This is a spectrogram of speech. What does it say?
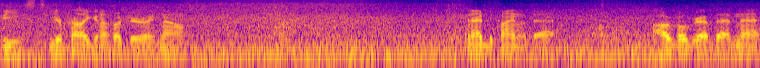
beast. You're probably gonna hook her right now. And I'd be fine with that. I'll go grab that net.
